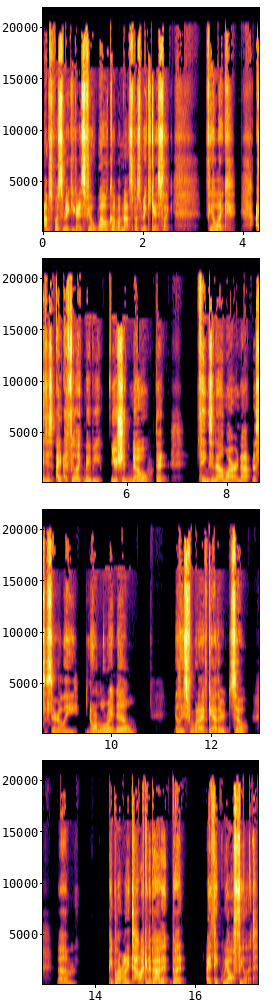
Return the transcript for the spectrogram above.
I'm supposed to make you guys feel welcome. I'm not supposed to make you guys like feel like I just I, I feel like maybe you should know that things in Almar are not necessarily normal right now, at least from what I've gathered. So um people aren't really talking about it, but I think we all feel it.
